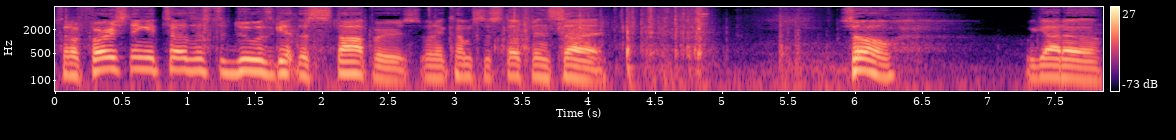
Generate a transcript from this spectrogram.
So the first thing it tells us to do is get the stoppers when it comes to stuff inside. So we gotta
